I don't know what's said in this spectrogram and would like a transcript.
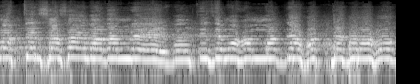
রক্তের চাচা বাদান রে, বলতে যে মোহাম্মদ রে হত্যা করা হোক।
